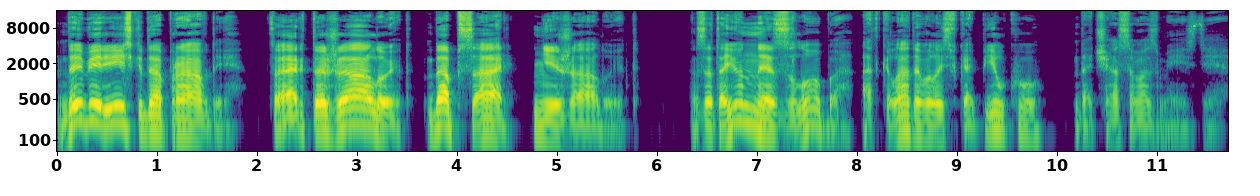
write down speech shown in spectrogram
Доберись-ка до правды. Царь-то жалует, да псарь не жалует. Затаенная злоба откладывалась в копилку до часа возмездия.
